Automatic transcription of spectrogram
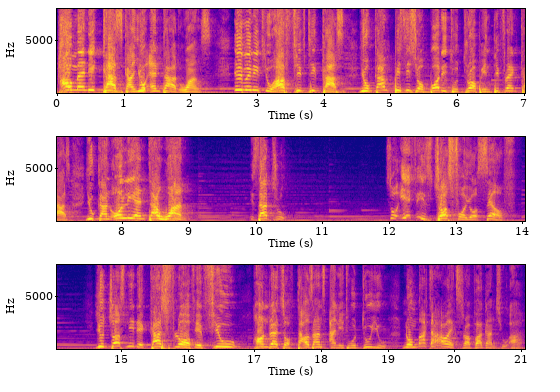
How many cars can you enter at once? Even if you have 50 cars, you can't pieces your body to drop in different cars. You can only enter one. Is that true? So if it's just for yourself, you just need a cash flow of a few hundreds of thousands and it will do you. No matter how extravagant you are.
